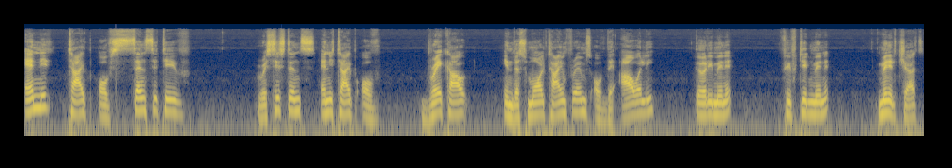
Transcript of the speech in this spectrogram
any type of sensitive resistance, any type of breakout in the small time frames of the hourly, 30 minute, 15 minute, minute charts,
